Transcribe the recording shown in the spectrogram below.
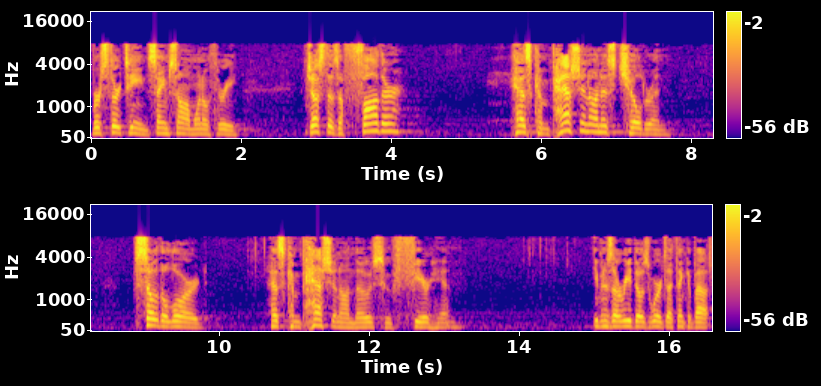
Verse 13, same Psalm 103. Just as a father has compassion on his children, so the Lord has compassion on those who fear him. Even as I read those words, I think about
